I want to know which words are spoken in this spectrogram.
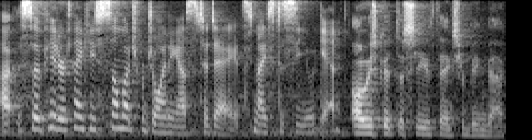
Uh, so, Peter, thank you so much for joining us today. It's nice to see you again. Always good to see you. Thanks for being back.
